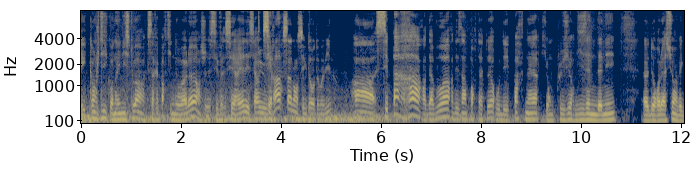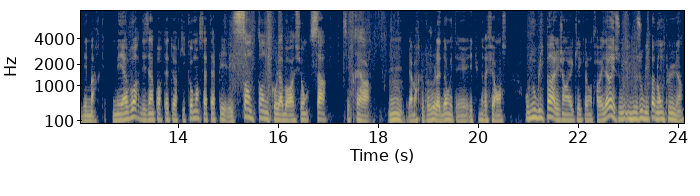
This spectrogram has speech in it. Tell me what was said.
Et quand je dis qu'on a une histoire, que ça fait partie de nos valeurs, c'est réel et sérieux. C'est rare ça dans le secteur automobile? Ah, C'est pas rare d'avoir des importateurs ou des partenaires qui ont plusieurs dizaines d'années euh, de relations avec des marques. Mais avoir des importateurs qui commencent à taper les 100 ans de collaboration, ça, c'est très rare. Mmh. la marque Peugeot là-dedans est, est, une référence. On n'oublie pas les gens avec lesquels on travaille. D'ailleurs, ils, ils nous oublient pas non plus. Hein.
